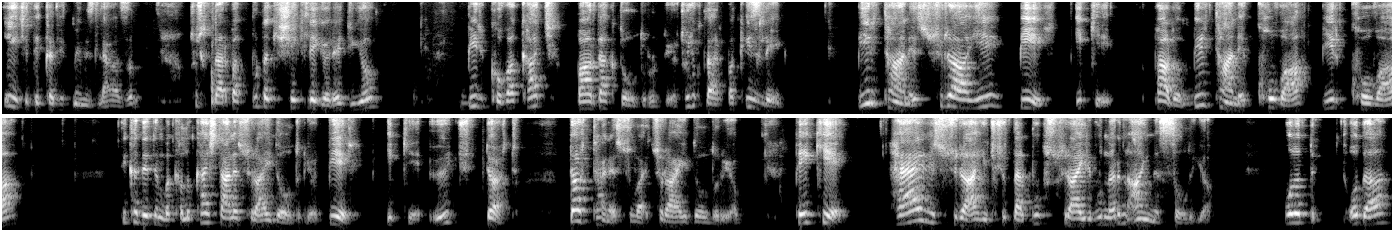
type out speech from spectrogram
İyice dikkat etmemiz lazım. Çocuklar bak buradaki şekle göre diyor bir kova kaç bardak doldurur diyor. Çocuklar bak izleyin. Bir tane sürahi bir, iki, pardon bir tane kova, bir kova. Dikkat edin bakalım kaç tane sürahi dolduruyor. Bir, iki, üç, dört. Dört tane süva- sürahi dolduruyor. Peki her sürahi çocuklar bu sürahi bunların aynısı oluyor. O da, o da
